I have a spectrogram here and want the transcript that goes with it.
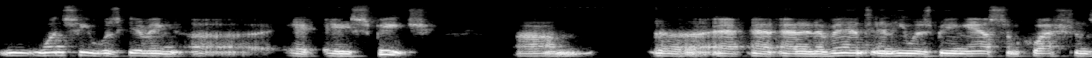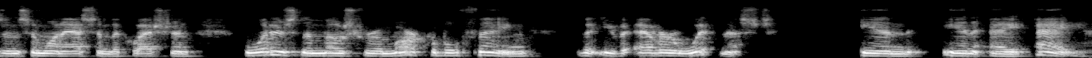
once he was giving uh, a, a, speech um, uh, at, at, an event and he was being asked some questions, and someone asked him the question, What is the most remarkable thing that you've ever witnessed in, in AA?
